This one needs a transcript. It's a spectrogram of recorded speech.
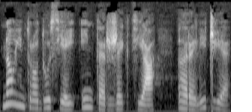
N-au introdus ei interjecția în religie?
